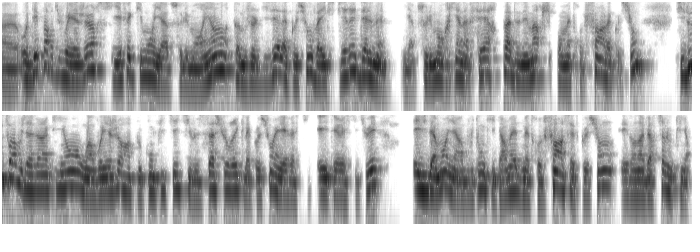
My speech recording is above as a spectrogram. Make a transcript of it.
Euh, au départ du voyageur, si effectivement il n'y a absolument rien, comme je le disais, la caution va expirer d'elle-même. Il n'y a absolument rien à faire, pas de démarche pour mettre fin à la caution. Si toutefois vous avez un client ou un voyageur un peu compliqué qui veut s'assurer que la caution ait, été restituée, évidemment, il y a un bouton qui permet de mettre fin à cette caution et d'en avertir le client.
